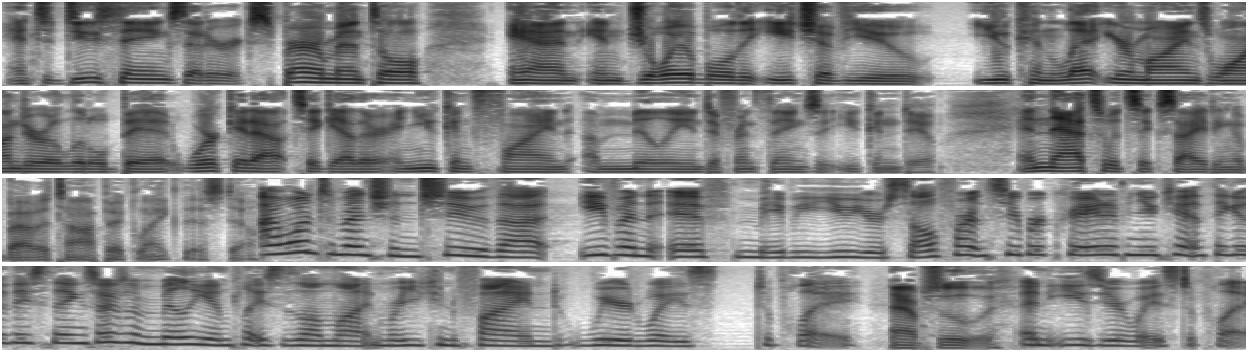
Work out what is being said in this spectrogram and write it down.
and to do things that are experimental and enjoyable to each of you, you can let your minds wander a little bit, work it out together, and you can find a million different things that you can do. And that's what's exciting about a topic like this, Dell. I want to mention too that even if maybe you yourself aren't super creative and you can't think of these things, there's a million places online where you can find weird ways to play Absolutely. and easier ways to play.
